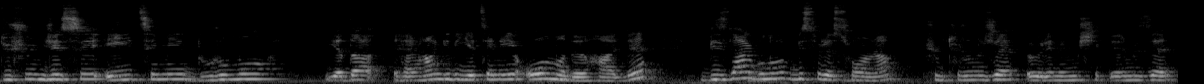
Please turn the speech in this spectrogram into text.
düşüncesi, eğitimi, durumu ya da herhangi bir yeteneği olmadığı halde bizler bunu bir süre sonra kültürümüze, öğrenilmişliklerimize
